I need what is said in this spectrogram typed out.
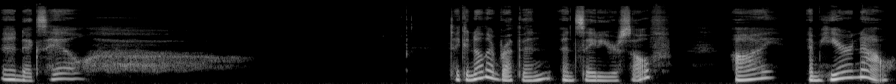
And exhale. Take another breath in and say to yourself, I am here now.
